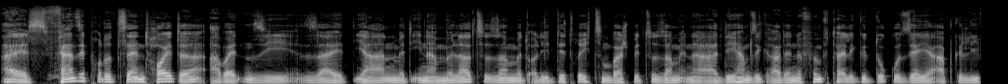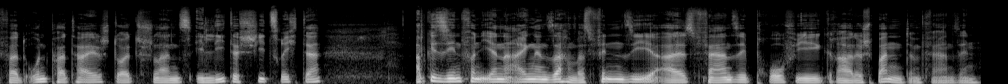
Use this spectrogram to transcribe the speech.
Als Fernsehproduzent heute arbeiten Sie seit Jahren mit Ina Müller zusammen, mit Olli Dittrich zum Beispiel zusammen in der ARD, haben Sie gerade eine fünfteilige Doku-Serie abgeliefert, unparteiisch Deutschlands Elite-Schiedsrichter. Abgesehen von Ihren eigenen Sachen, was finden Sie als Fernsehprofi gerade spannend im Fernsehen?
